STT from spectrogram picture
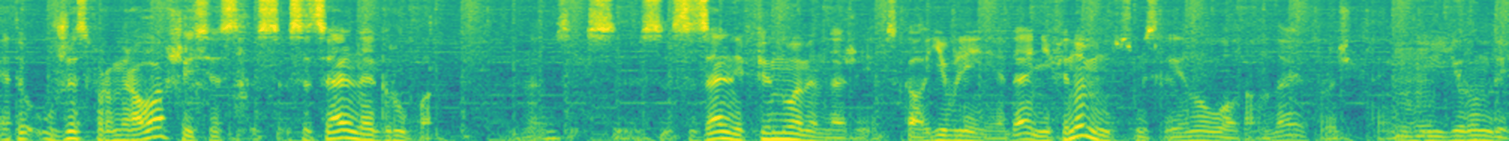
это уже сформировавшаяся социальная группа социальный феномен даже, я бы сказал, явление, да, не феномен в смысле НЛО там, да, и прочих там, угу. ерунды.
